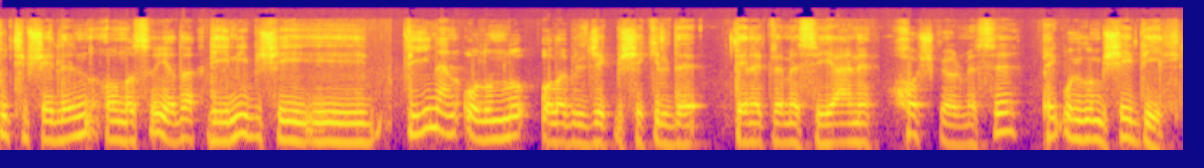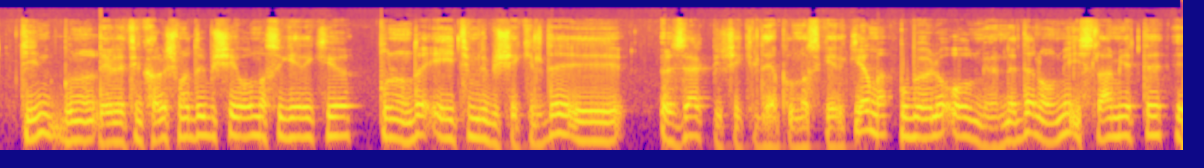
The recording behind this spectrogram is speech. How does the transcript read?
bu tip şeylerin olması ya da dini bir şeyi e, dinen olumlu olabilecek bir şekilde denetlemesi yani hoş görmesi pek uygun bir şey değil. Din bunu devletin karışmadığı bir şey olması gerekiyor. Bunun da eğitimli bir şekilde e, özel bir şekilde yapılması gerekiyor ama bu böyle olmuyor. Neden olmuyor? İslamiyet'te e,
